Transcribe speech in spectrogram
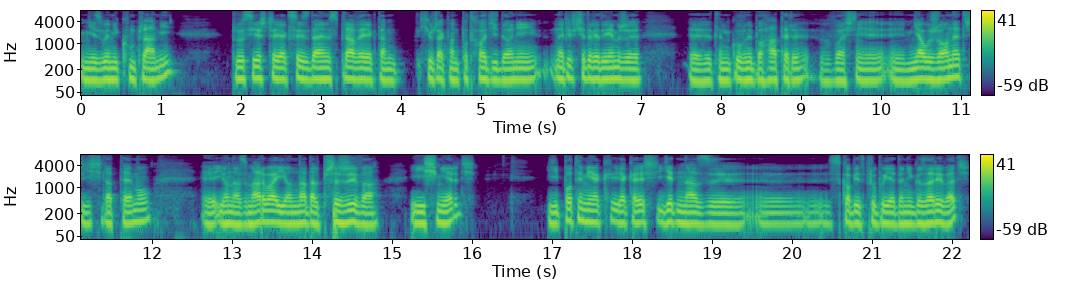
niezłymi kumplami. Plus jeszcze jak sobie zdałem sprawę, jak tam Hugh Jackman podchodzi do niej, najpierw się dowiadujemy, że e, ten główny bohater właśnie e, miał żonę 30 lat temu e, i ona zmarła i on nadal przeżywa jej śmierć. I po tym jak jakaś jedna z, z kobiet próbuje do niego zarywać,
